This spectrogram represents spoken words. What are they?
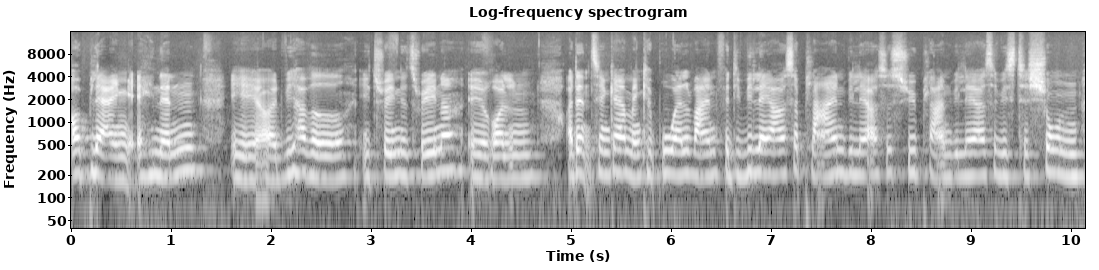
oplæring af hinanden, øh, og at vi har været i trainer-trainer-rollen. Og den tænker jeg, at man kan bruge alle vejen, fordi vi lærer også af plejen, vi lærer også af sygeplejen, vi lærer også af visitationen.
